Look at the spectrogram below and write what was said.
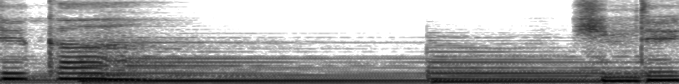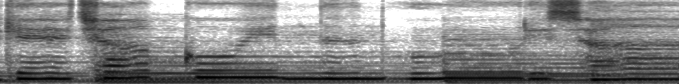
잊을까? 힘들게 잡고 있는 우리 사이.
